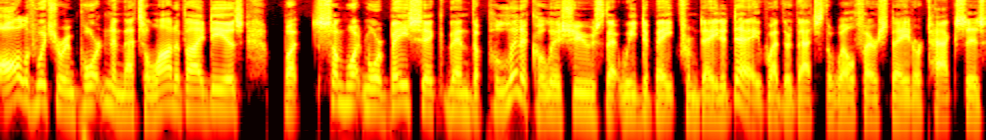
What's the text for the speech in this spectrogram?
all of which are important, and that's a lot of ideas, but somewhat more basic than the political issues that we debate from day to day, whether that's the welfare state or taxes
